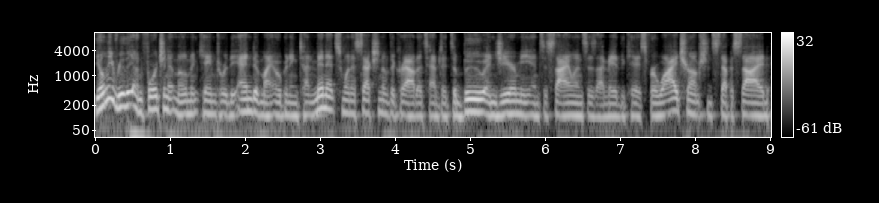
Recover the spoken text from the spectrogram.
The only really unfortunate moment came toward the end of my opening 10 minutes when a section of the crowd attempted to boo and jeer me into silence as I made the case for why Trump should step aside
